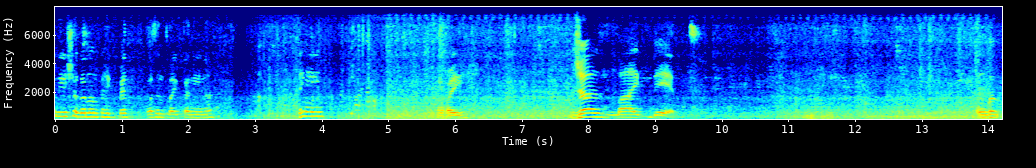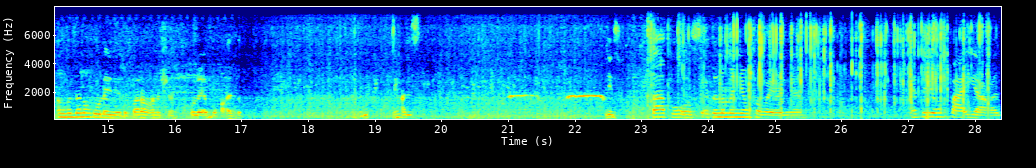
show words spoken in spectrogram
Hindi siya ganun kahigpit. Wasn't like kanina. Tingin. Okay. Just like that. Ang, gan- ang ganda ng kulay nito. Parang ano siya. Kulay avocado. Halos. Yes. Tapos, ito naman yung sa-wire niya. Ito yung paiyakan.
